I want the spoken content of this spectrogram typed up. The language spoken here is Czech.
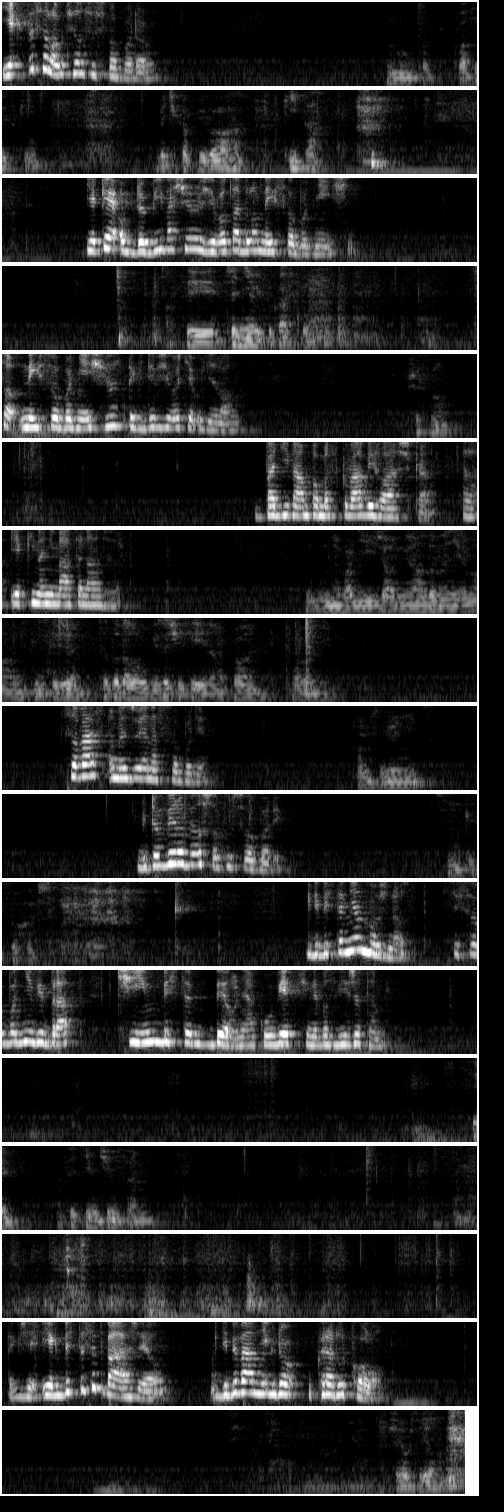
Jak jste se loučil se svobodou? No, tak klasický. Bečka piva a kýta. Jaké období vašeho života bylo nejsvobodnější? Asi střední a vysoká škola. Co nejsvobodnějšího jste kdy v životě udělal? Všechno. Vadí vám pamlsková vyhláška? A jaký na ní máte názor? Nevadí, žádný názor na ní nemám. Myslím si, že se to dalo vyřešit i jinak, ale nevadí. Co vás omezuje na svobodě? Já myslím, že nic. Kdo vyrobil sochu svobody? Asi nějaký sochař. Kdybyste měl možnost si svobodně vybrat, čím byste byl, nějakou věcí nebo zvířetem? Asi, asi tím, čím jsem. Takže jak byste se tvářil, kdyby vám někdo ukradl kolo? Že už to dělám.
